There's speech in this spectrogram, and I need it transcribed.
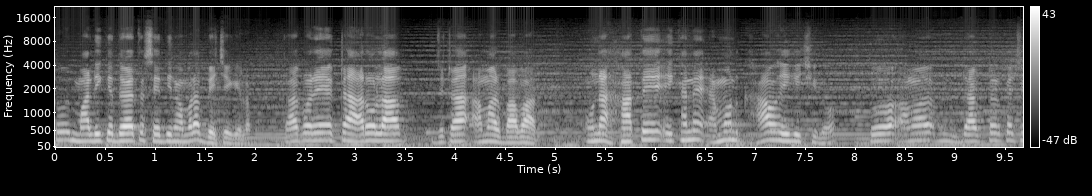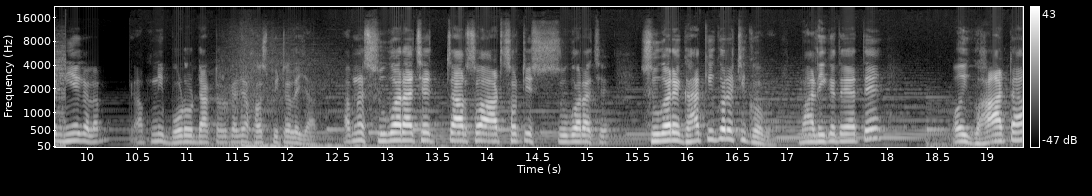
তো মালিকের দয়াতে সেদিন আমরা বেঁচে গেলাম। তারপরে একটা আরও লাভ যেটা আমার বাবার, ওনার হাতে এখানে এমন ঘা হয়ে গেছিল তো আমার ডাক্তার কাছে নিয়ে গেলাম। আপনি বড় ডাক্তার কাছে হসপিটালে যান। আপনার সুগার আছে চারশো আটষট্টি সুগার আছে। সুগারে ঘা কী করে ঠিক হবে? মালিকের দয়াতে ওই ঘাটা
